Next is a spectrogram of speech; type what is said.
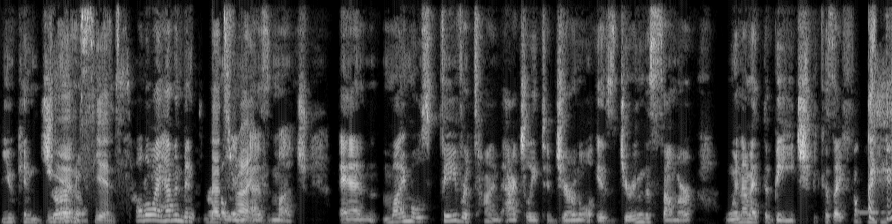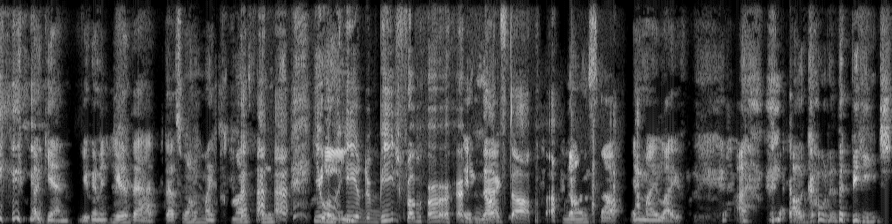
You can journal. yes, yes. Although I haven't been journaling right. as much. And my most favorite time actually to journal is during the summer when I'm at the beach because I find again, you're to hear that. That's one of my constant you will hear the beach from her Exactly. nonstop. nonstop in my life. I, I'll go to the beach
